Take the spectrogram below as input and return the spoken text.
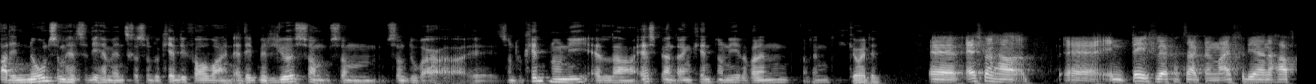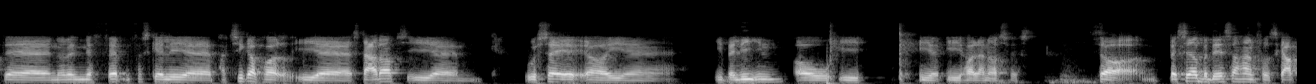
Var det nogen som helst af de her mennesker, som du kendte i forvejen? Er det et miljø, som, som, som, du, var, øh, som du kendte nogen i, eller Asbjørn, der kendte nogen i, eller hvordan, hvordan gjorde I det? Uh, Asbjørn har øh, en del flere kontakter end mig, fordi han har haft øh, noget, der ligner fem forskellige øh, praktikophold i øh, startups i øh, USA og i, øh, i Berlin og i, i, i Holland også vist. Så baseret på det, så har han fået skabt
